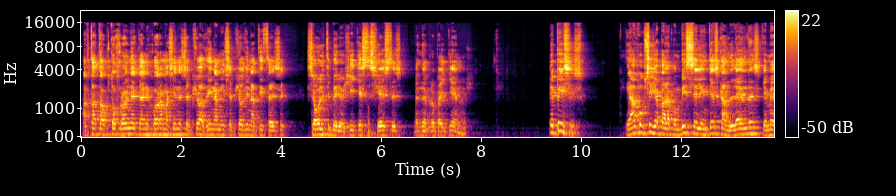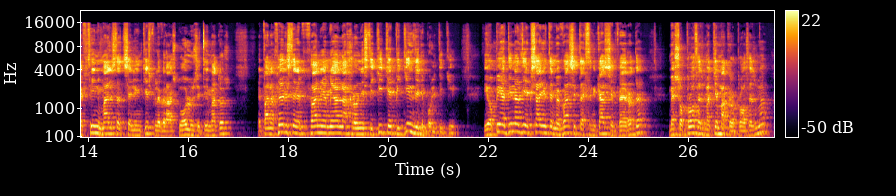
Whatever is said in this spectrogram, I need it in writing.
αυτά τα 8 χρόνια και αν η χώρα μας είναι σε πιο αδύναμη ή σε πιο δυνατή θέση σε όλη την περιοχή και στις σχέσεις της με την Ευρωπαϊκή Ένωση. Επίσης, η άποψη για παραπομπή στις ελληνικές κανλένδες και με ευθύνη μάλιστα της ελληνικής πλευράς του όλου ζητήματος επαναφέρει στην επιφάνεια μια αναχρονιστική και επικίνδυνη πολιτική η οποία αντί να διεξάγεται με βάση τα εθνικά συμφέροντα μεσοπρόθεσμα και μακροπρόθεσμα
